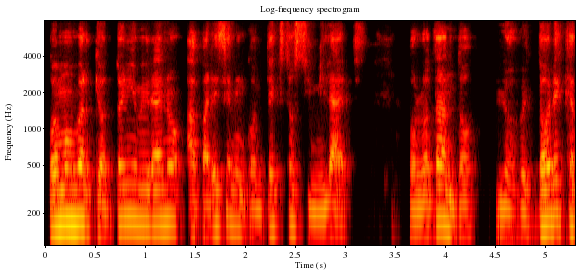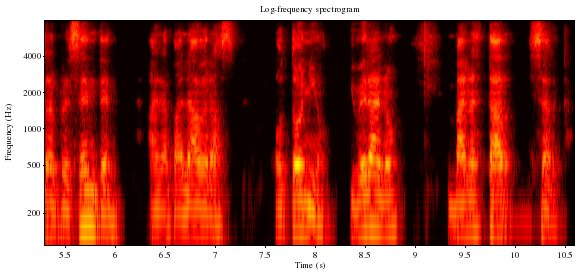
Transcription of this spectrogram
podemos ver que otoño y verano aparecen en contextos similares. Por lo tanto, los vectores que representen a las palabras otoño y verano van a estar cerca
